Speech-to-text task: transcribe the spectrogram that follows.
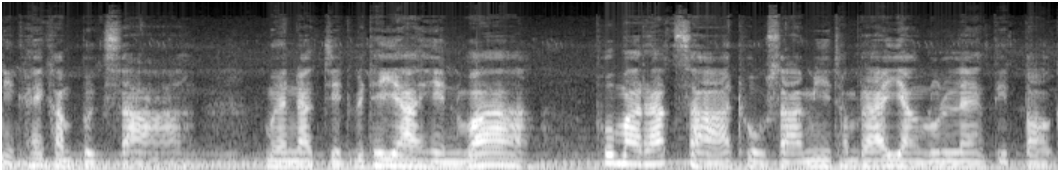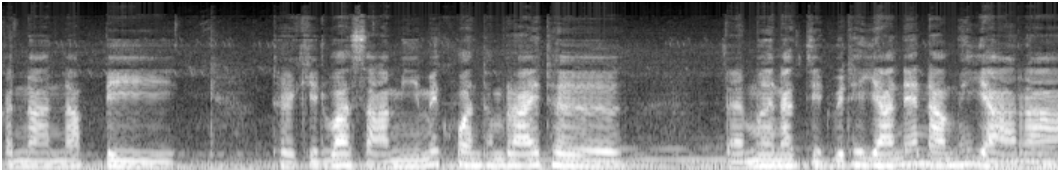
นิกให้คำปรึกษา เมื่อนักจิตวิทยาเห็นว่า ผู้มารักษาถูกสามีทำร้ายอย่างรุนแรงติดต่อกันนานนับปี เธอคิดว่าสามีไม่ควรทำร้ายเธอ แต่เมื่อนักจิตวิทยาแนะนำให้หย่าร้า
